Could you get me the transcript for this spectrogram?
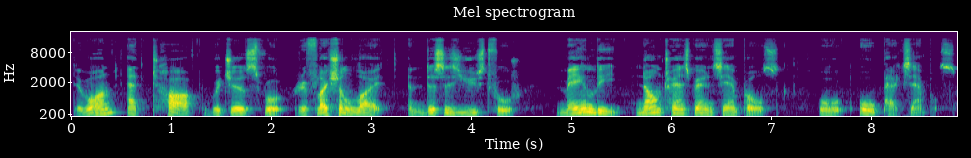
The one at top which is for reflection light and this is used for mainly non-transparent samples or opaque samples.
